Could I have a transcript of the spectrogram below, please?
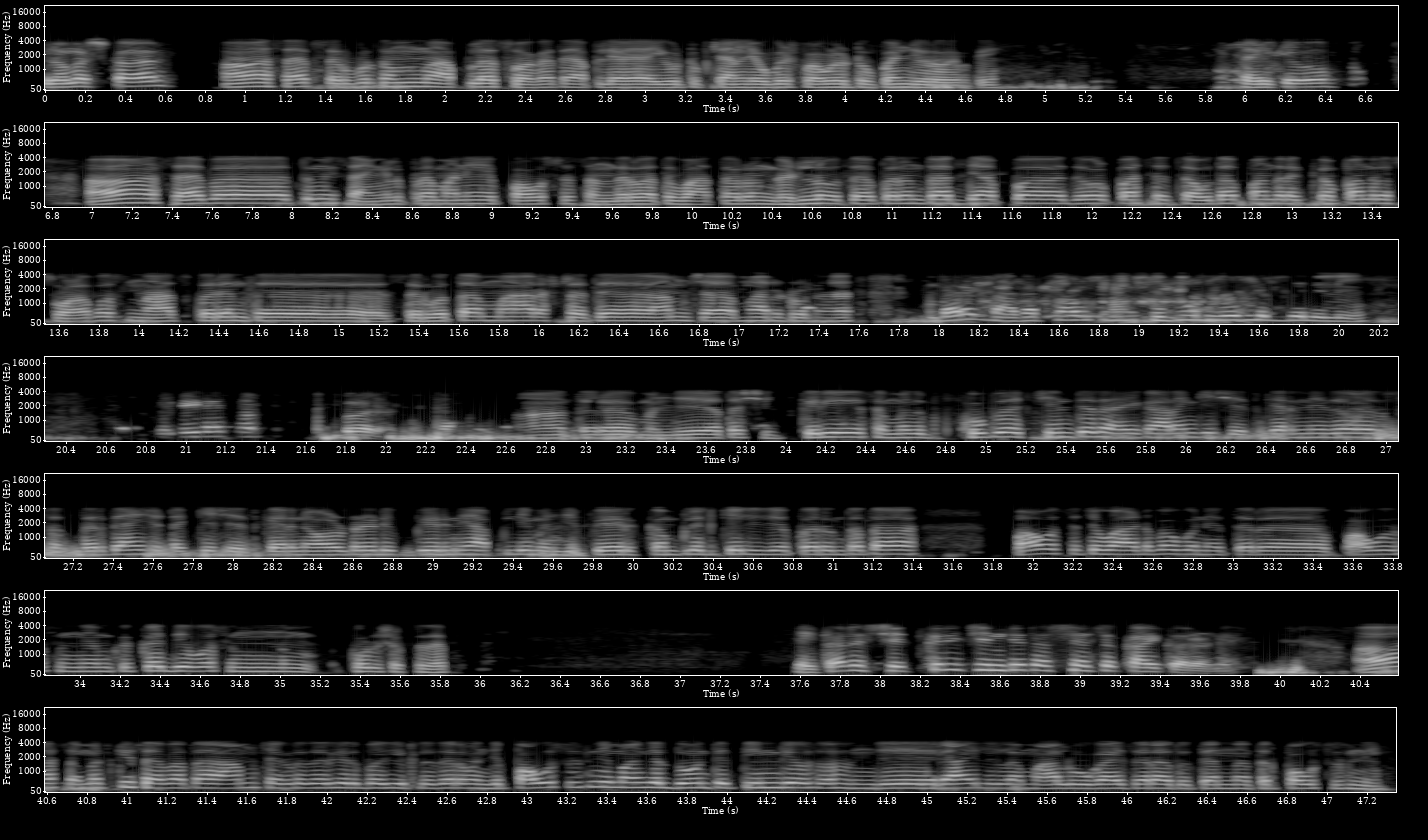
नमस्कार. हां साहेब सर्वप्रथम आपलं स्वागत आहे आपल्या YouTube channel Yogesh Pawde two point झिरोवरती thank you हां साहेब तुम्ही सांगितल्याप्रमाणे पाऊस संदर्भात वातावरण घडलं होतं परंतु अद्याप जवळपास चौदा पंधरा किंवा पंधरा सोळापासून आजपर्यंत सर्वता महाराष्ट्रात आमच्या मराठवाडा बऱ्याच भागात पावसाने खूप मोठी उघडीप दिलेली बरं. हां तर म्हणजे आता शेतकरी समज खूप चिंतेत आहे कारण की शेतकऱ्यांनी जवळ सत्तर ते ऐंशी टक्के शेतकऱ्यांनी ऑलरेडी पेरणी आपली म्हणजे पेर कंप्लीट केलेली आहे. परंतु आता पावसाची वाट बघून आहे तर पाऊस नेमकं कधीपासून पडू शकतो साहेब? एखादा शेतकरी चिंतेत असण्याचं काय कारण आहे? हां समज की साहेब आता आमच्याकडे जर बघितलं तर म्हणजे पाऊसच नाही मागील दोन ते तीन दिवस म्हणजे राहिलेला माल उगायचा राहतो त्यांना तर पाऊसच नाही.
